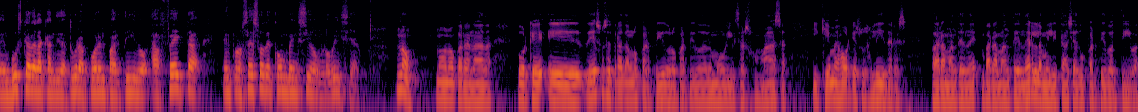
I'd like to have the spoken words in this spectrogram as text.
en busca de la candidatura por el partido afecta el proceso de convención, lo vicia? No, no, no, para nada, porque eh, de eso se tratan los partidos, los partidos deben movilizar sus masas y quién mejor que sus líderes para mantener, para mantener la militancia de un partido activa.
